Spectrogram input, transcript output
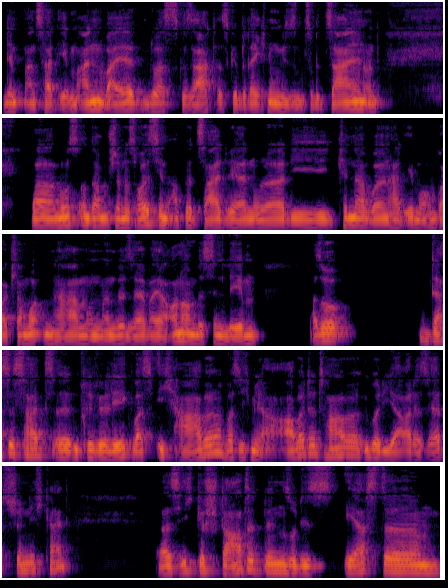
nimmt man es halt eben an, weil du hast gesagt, es gibt Rechnungen, die sind zu bezahlen und äh, muss unter Umständen das Häuschen abbezahlt werden oder die Kinder wollen halt eben auch ein paar Klamotten haben und man will selber ja auch noch ein bisschen leben. Also das ist halt äh, ein Privileg, was ich habe, was ich mir erarbeitet habe über die Jahre der Selbstständigkeit. Als ich gestartet bin, so das erste,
